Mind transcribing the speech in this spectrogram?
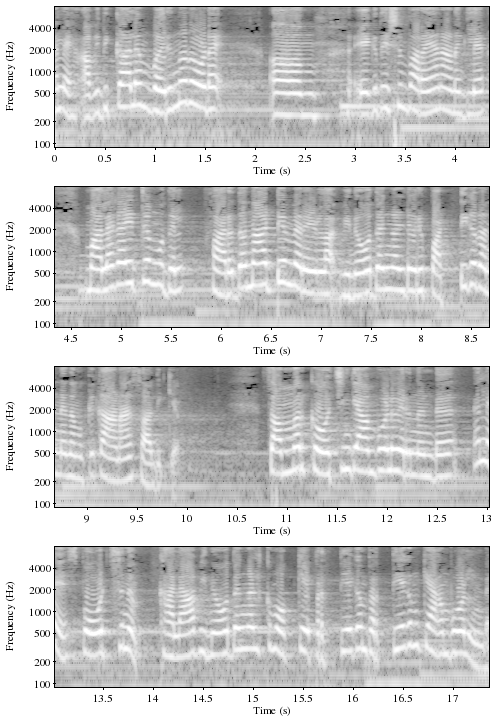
അല്ലെ? അവധിക്കാലം വരുന്നതോടെ ഏകദേശം പറയാനാണെങ്കിൽ മലകയറ്റം മുതൽ ഭരതനാട്യം വരെയുള്ള വിനോദങ്ങളുടെ ഒരു പട്ടിക തന്നെ നമുക്ക് കാണാൻ സാധിക്കും. സമ്മർ കോച്ചിങ് ക്യാമ്പുകൾ വരുന്നുണ്ട് അല്ലെ? സ്പോർട്സിനും കലാവിനോദങ്ങൾക്കും ഒക്കെ പ്രത്യേകം പ്രത്യേകം ക്യാമ്പുകളുണ്ട്.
